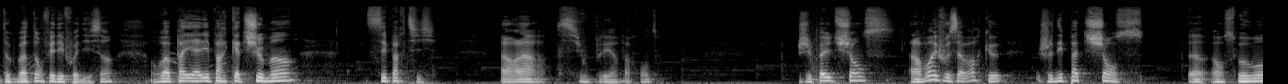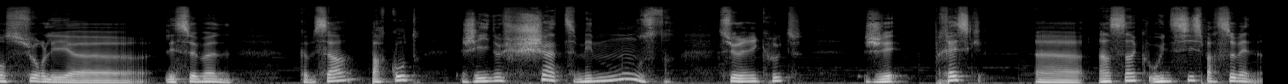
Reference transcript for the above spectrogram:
Donc maintenant on fait des x10. Hein. On va pas y aller par quatre chemins. C'est parti. Alors là, s'il vous plaît, hein, par contre. J'ai pas eu de chance. Alors moi il faut savoir que je n'ai pas de chance euh, en ce moment sur les, euh, les summons comme ça. Par contre, j'ai une chatte, mais monstre, sur les recruits. J'ai presque euh, un 5 ou une 6 par semaine.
